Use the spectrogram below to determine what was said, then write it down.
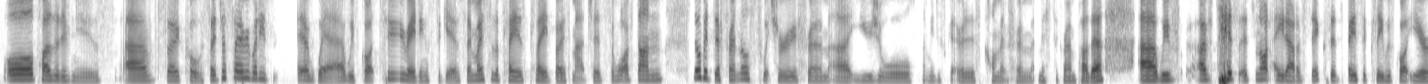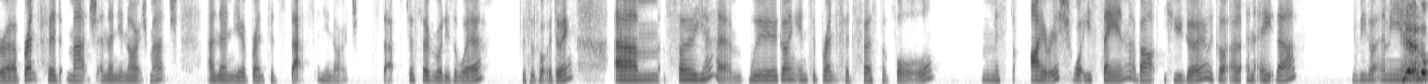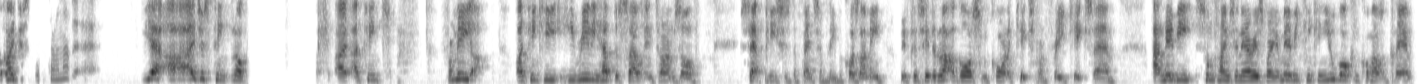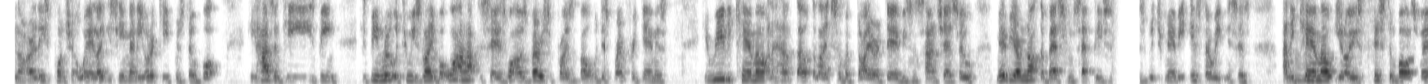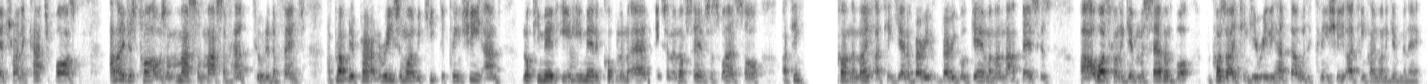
All positive news. Um, so cool. So just so everybody's aware, we've got two ratings to give. So most of the players played both matches. So what I've done a little bit different, little switcheroo from uh, usual. Let me just get rid of this comment from Mr. Grandpa there. Uh, we've I've it's, it's not eight out of six. It's basically we've got your uh, Brentford match and then your Norwich match, and then your Brentford stats and your Norwich stats. Just so everybody's aware. This is what we're doing. Um, so yeah, we're going into Brentford first of all. Mr. Irish, what are you saying about Hugo? We got a, an eight there. Have you got any? Yeah, uh, look, I just on that. Yeah, I, I just think. Look, I, I think for me, I think he he really helped us out in terms of set pieces defensively because I mean we've conceded a lot of goals from corner kicks, from free kicks, um, and maybe sometimes in areas where you're maybe thinking Hugo can come out and claim or at least punch it away, like you see many other keepers do, but he hasn't. He, he's been he's been rooted to his line. But what I have to say is what I was very surprised about with this Brentford game is he really came out and helped out the likes of a Dier, Davies, and Sanchez, who maybe are not the best from set pieces, which maybe is their weaknesses. And he mm-hmm. came out, you know, he's fisting balls away, trying to catch balls. And I just thought it was a massive, massive help to the defence, and probably a part of the reason why we keep the clean sheet. And look, he made he, mm-hmm. he made a couple of uh, decent enough saves as well. So I think on the night, I think he had a very, very good game. And on that basis, I was going to give him a seven, but because I think he really helped out with the clean sheet, I think I'm going to give him an eight.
